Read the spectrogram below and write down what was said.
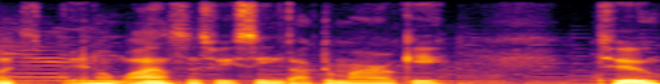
Know, it's been a while since we've seen Dr. Maruki, too.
